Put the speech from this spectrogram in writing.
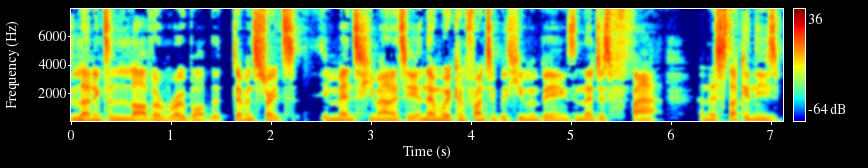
learning to love a robot that demonstrates immense humanity, and then we're confronted with human beings, and they're just fat and they're stuck in these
